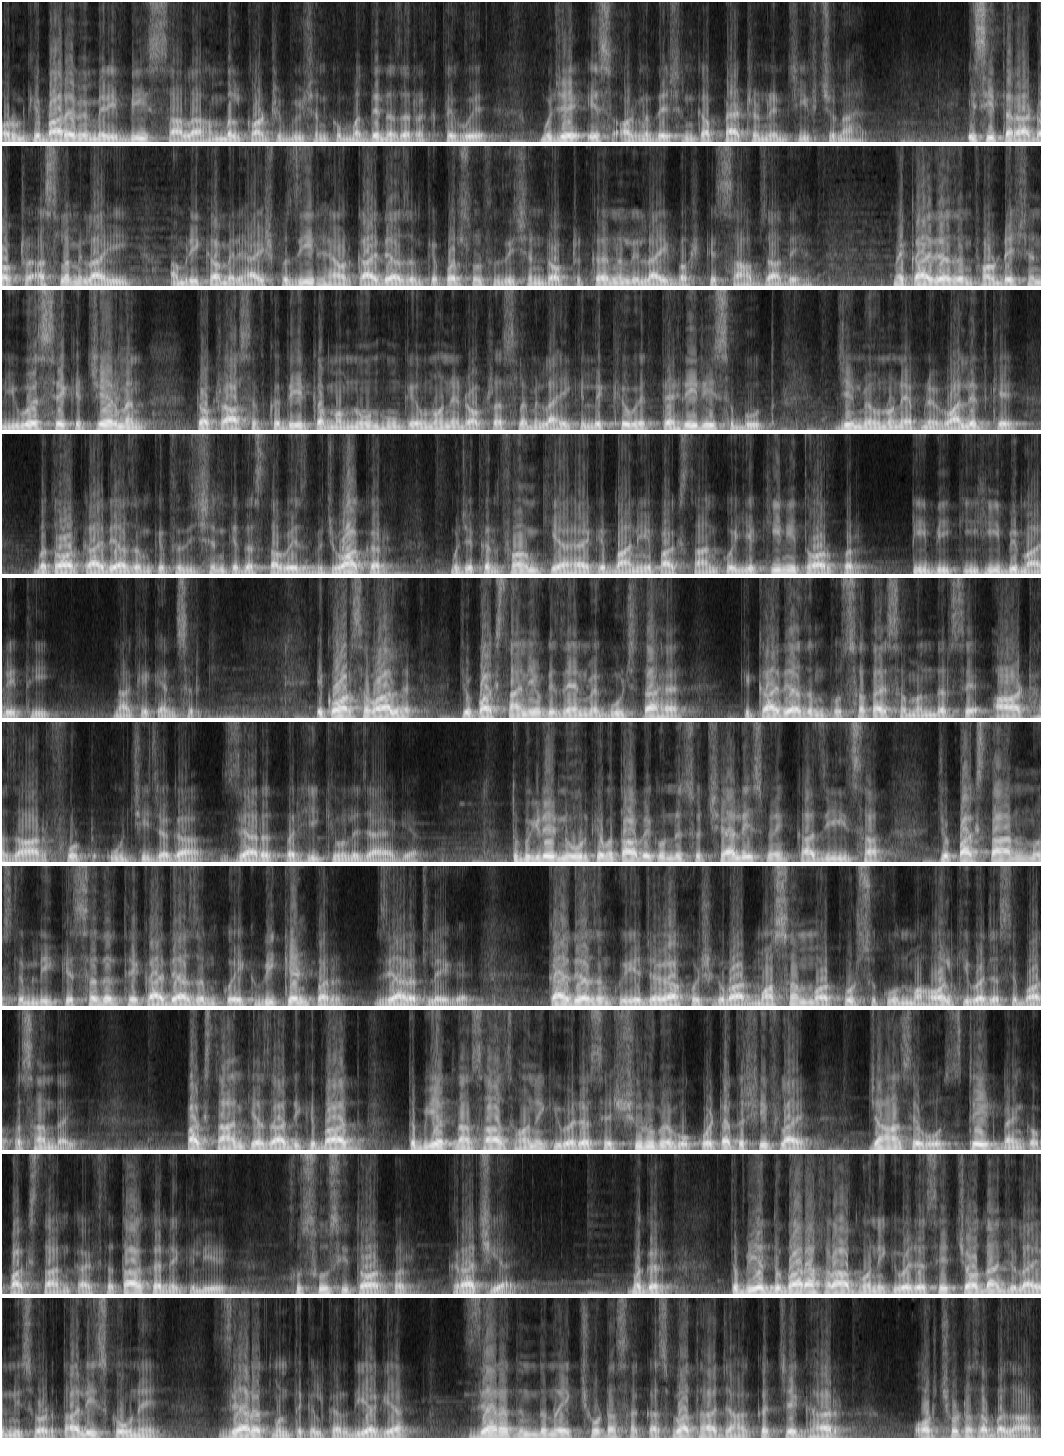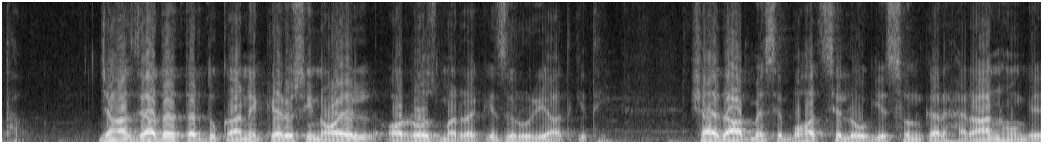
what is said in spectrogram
और उनके बारे में मेरी 20 साल हम्बल कंट्रीब्यूशन को मद्देनज़र रखते हुए मुझे इस ऑर्गेनाइजेशन का पैटर्न इन चीफ चुना है। इसी तरह डॉक्टर असलम इलाही अमेरिका में रिहाइश पजीर हैं और कायद अजम के personal physician doctor colonel Ilahi Bakhsh के साहबजादे हैं। मैं कायद अजम फाउंडेशन यूएसए के चेयरमैन डॉक्टर आसिफ कदीर का ममनून हूँ कि उन्होंने डॉक्टर असलम लाही के लिखे हुए तहरीरी सबूत, जिनमें उन्होंने अपने वालिद के बतौर कायद अज़म के फिजिशन के दस्तावेज़ भिजवा कर मुझे कन्फर्म किया है कि बानी पाकिस्तान को यकीनी तौर पर टी बी की ही बीमारी थी, ना कि कैंसर की। एक और सवाल है, जो पाकिस्तानियों के जहन में गूंजता है कि कायद अज़म को सतह समंदर से आठ हज़ार फुट ऊँची जगह ज़्यारत पर ही क्यों ले जाया गया? तो बिगड़े नूर के मुताबिक उन्नीस सौ छियालीस में काजी ईसा, जो पाकिस्तान मुस्लिम लीग के सदर थे कायद अजम को एक वीकेंड पर जियारत ले गए। कायद अजम को यह जगह खुशगवार मौसम और पुरसकून माहौल की वजह से बहुत पसंद आई। पाकिस्तान की आज़ादी के बाद तबीयत नासाज होने की वजह से शुरू में वो कोयटा तशरीफ़ लाए, जहाँ से वो स्टेट बैंक ऑफ़ पाकिस्तान का अफ्ताह करने के लिए खसूसी तौर पर कराची आए। मगर तबीयत दोबारा ख़राब होने की वजह से 14 जुलाई 1948 को उन्हें ज़्यारत मुंतकिल कर दिया गया। ज़्यारत इन दोनों एक छोटा सा कस्बा था, जहाँ कच्चे घर और छोटा सा बाज़ार था, जहाँ ज़्यादातर दुकानें केरोसिन ऑयल और रोज़मर्रा की ज़रूरियात की थी। शायद आप में से बहुत से लोग ये सुनकर हैरान होंगे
